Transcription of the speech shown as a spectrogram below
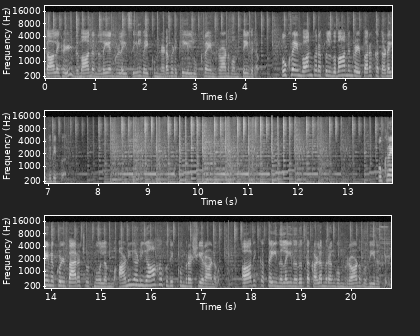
சாலைகள் விமான நிலையங்களை சீல் வைக்கும் நடவடிக்கையில் உக்ரைன் ராணுவம் தீவிரம். உக்ரைன் வான்பரப்பில் விமானங்கள் பறக்க தடை விதிப்பு. உக்ரைனுக்குள் பாராசூட் மூலம் அணி அணியாக குதிக்கும் ரஷ்ய ராணுவம். ஆதிக்கத்தை நிலைநிறுத்த களமிறங்கும் ராணுவ வீரர்கள்.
